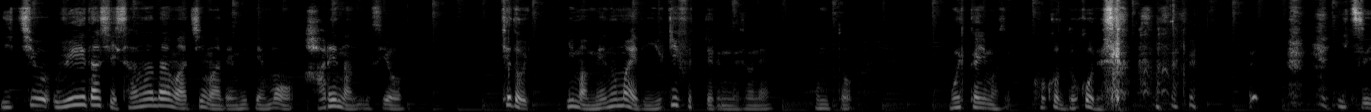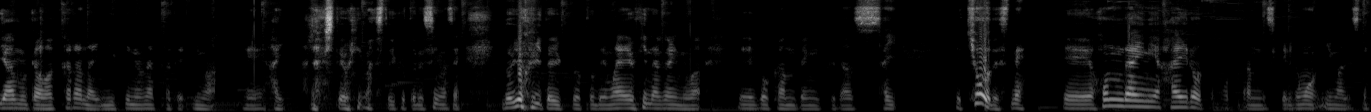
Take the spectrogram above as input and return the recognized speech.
一応上田市真田町まで見ても晴れなんですよ。けど今目の前で雪降ってるんですよね。ほんと。もう一回言います。ここどこですか？いつ止むかわからない雪の中で今、えー、はい、話しておりますということですいません。土曜日ということで前置き長いのは、えー、ご勘弁ください。今日ですね、えー、本題に入ろうと思ったんですけれども、今ですね、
